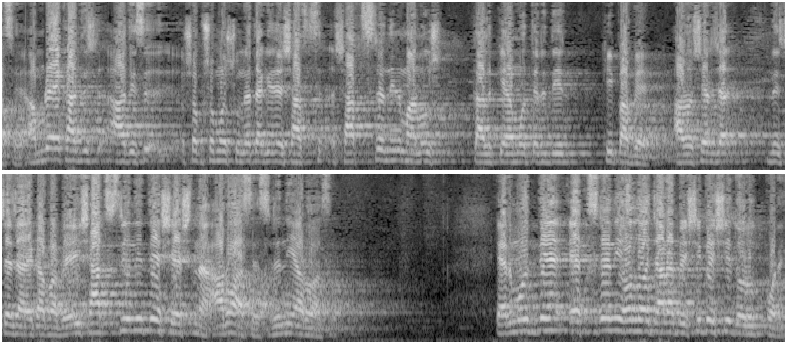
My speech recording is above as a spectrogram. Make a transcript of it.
আছে। আমরা এক আদিস আদিস সবসময় শুনে থাকি যে সাত শ্রেণির মানুষ কাল কেয়ামতের দিন কি পাবে? আরসের নিচে জায়গা পাবে। এই সাত শ্রেণীতে শেষ না, আরও আছে, শ্রেণি আরও আছে। এর মধ্যে এক শ্রেণি হলো যারা বেশি বেশি দরুদ পড়ে।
